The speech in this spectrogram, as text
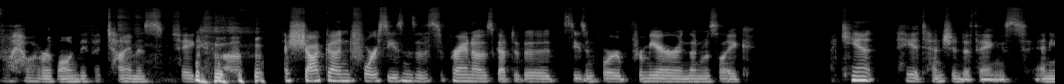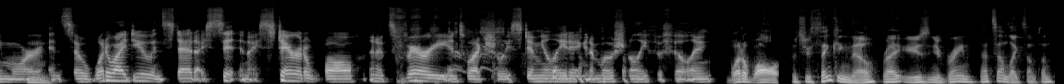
however long they've had time is fake. Um, I shotgunned four seasons of The Sopranos, got to the season four premiere, and then was like, I can't pay attention to things anymore. Mm. And so, what do I do instead? I sit and I stare at a wall, and it's very intellectually stimulating and emotionally fulfilling. What a wall. But you're thinking though, right? You're using your brain. That sounds like something.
